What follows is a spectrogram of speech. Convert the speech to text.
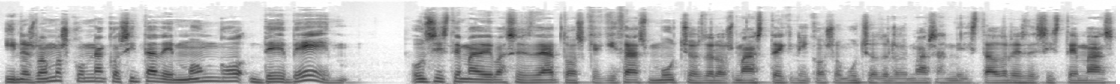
Y nos vamos con una cosita de MongoDB. Un sistema de bases de datos que quizás muchos de los más técnicos o muchos de los más administradores de sistemas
